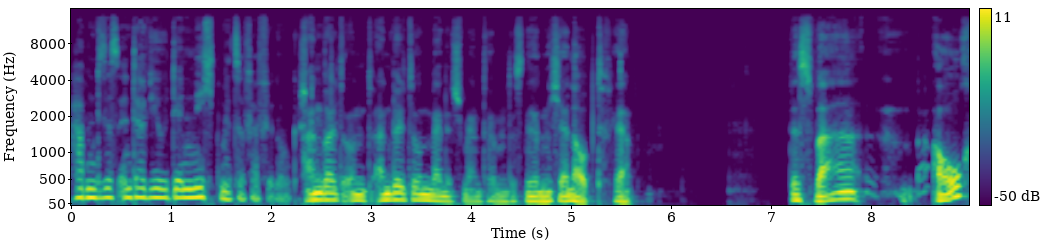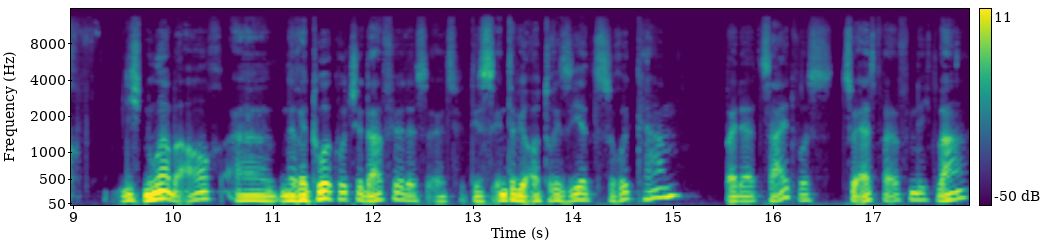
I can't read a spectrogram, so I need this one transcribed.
haben dieses Interview dir nicht mehr zur Verfügung gestellt. Anwalt und Anwälte und Management haben das nicht erlaubt, ja. Das war auch, nicht nur, aber auch äh, eine Retourkutsche dafür, dass als dieses Interview autorisiert zurückkam, bei der Zeit, wo es zuerst veröffentlicht war,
